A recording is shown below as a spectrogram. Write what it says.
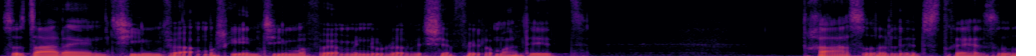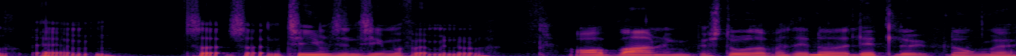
Så starter jeg en time før, måske en time og 40 minutter, hvis jeg føler mig lidt presset og lidt stresset. Um, så, så en time til en time og 5 minutter. Og opvarmningen bestod af, var det noget let løb, nogle, øh,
